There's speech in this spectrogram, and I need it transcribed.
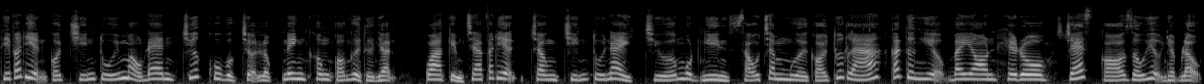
thì phát hiện có 9 túi màu đen trước khu vực chợ Lộc Ninh không có người thừa nhận. Qua kiểm tra phát hiện trong 9 túi này chứa 1.610 gói thuốc lá, các thương hiệu Bayon, Hero, Jet có dấu hiệu nhập lậu.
